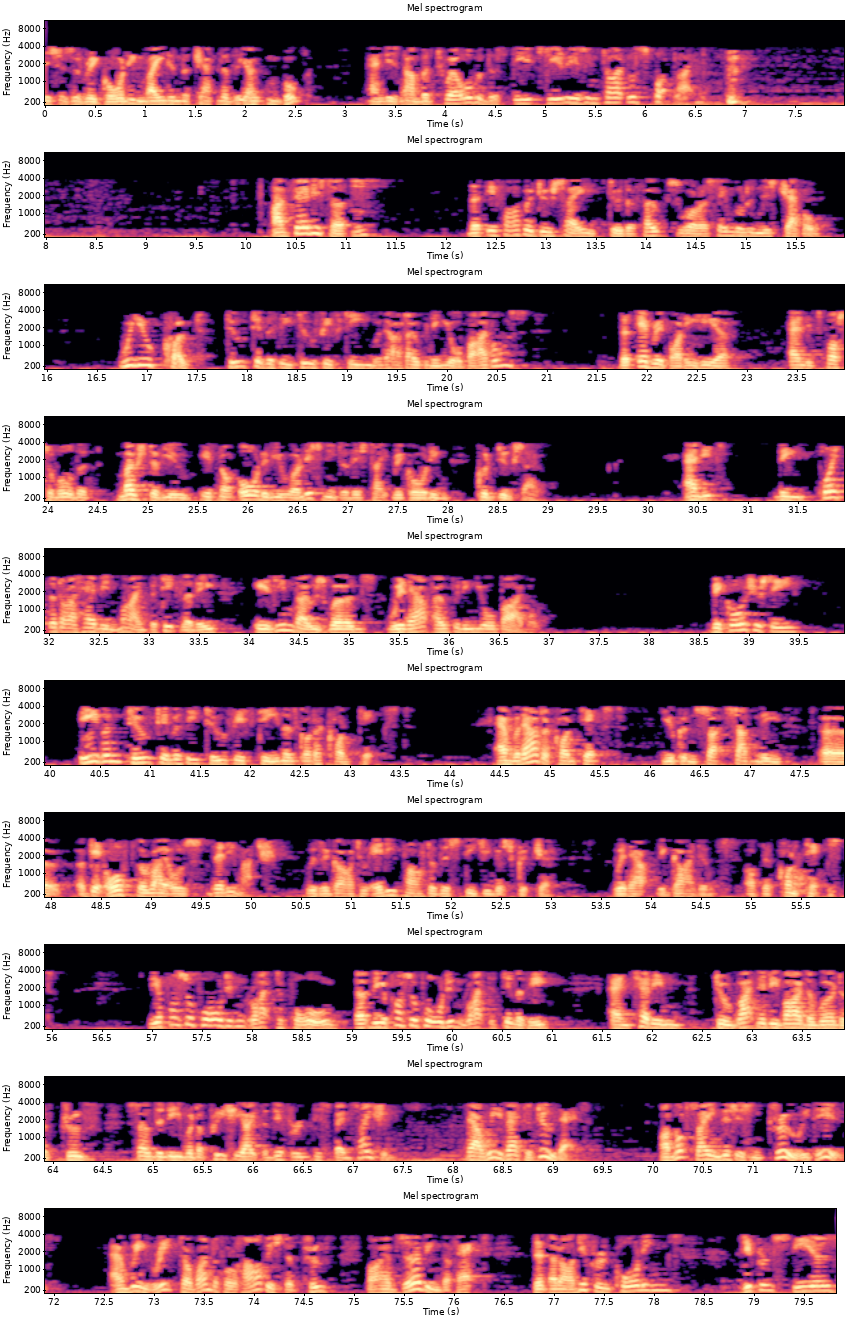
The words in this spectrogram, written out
This is a recording made in the chapel of the Open Book and is number 12 of the series entitled Spotlight. I'm fairly certain that if I were to say to the folks who are assembled in this chapel, will you quote 2 Timothy 2.15 without opening your Bibles, that everybody here, and it's possible that most of you, if not all of you who are listening to this tape recording, could do so. And it's the point that I have in mind particularly is in those words, without opening your Bible. Because you see, even 2 Timothy 2.15 has got a context. And without a context, you can su- suddenly uh, get off the rails very much with regard to any part of this teaching of Scripture without the guidance of the context. The Apostle Paul didn't write to Paul, uh, the Apostle Paul didn't write to Timothy and tell him to rightly divide the word of truth so that he would appreciate the different dispensations. Now we've had to do that. I'm not saying this isn't true, it is. And we've reaped a wonderful harvest of truth by observing the fact that there are different callings, different spheres,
